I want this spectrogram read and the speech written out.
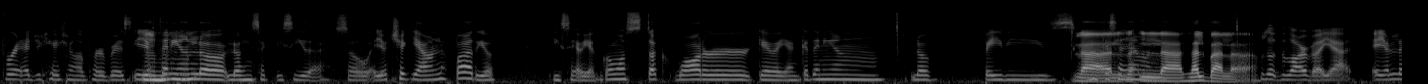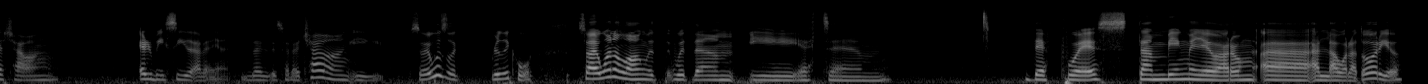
for an educational purpose. Ellos Ujú, tenían mm-hmm. lo- los insecticidas, so ellos chequeaban los patios y se veían como stuck water, que veían que tenían los babies. ¿cómo La, se la, la larva, la... The larva, yeah. Ellos le echaban herbicida, le, se lo echaban y so it was like really cool. So I went along with with them y este después también me llevaron a- al laboratorio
